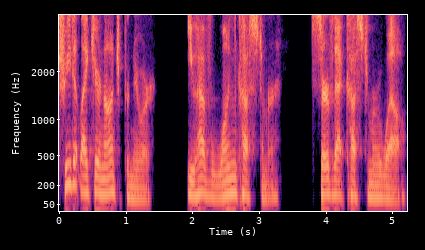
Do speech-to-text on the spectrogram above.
treat it like you're an entrepreneur. You have one customer, serve that customer well.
